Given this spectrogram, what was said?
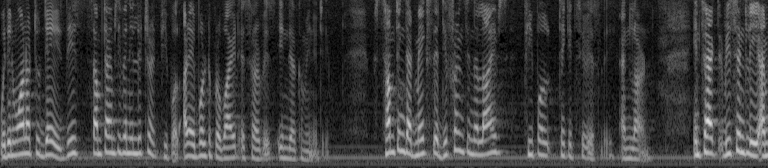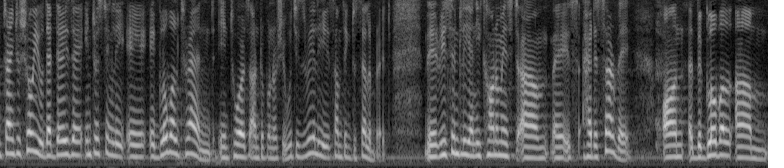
Within one or two days, these sometimes even illiterate people are able to provide a service in their community. Something that makes a difference in their lives, people take it seriously and learn. In fact, recently, I'm trying to show you that there is, a, interestingly, a, a global trend in, towards entrepreneurship, which is really something to celebrate. Recently, an economist um, had a survey on the global um,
